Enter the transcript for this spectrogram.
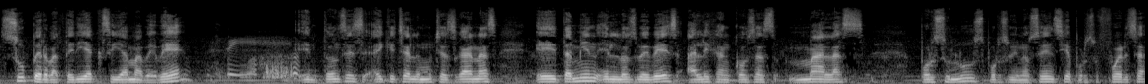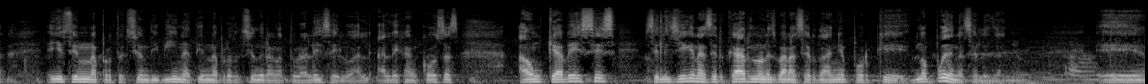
super batería que se llama bebé, entonces hay que echarle muchas ganas. Eh, también en los bebés alejan cosas malas por su luz, por su inocencia, por su fuerza. Ellos tienen una protección divina, tienen una protección de la naturaleza y lo ale- alejan cosas. Aunque a veces se les lleguen a acercar, no les van a hacer daño porque no pueden hacerles daño. Eh,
